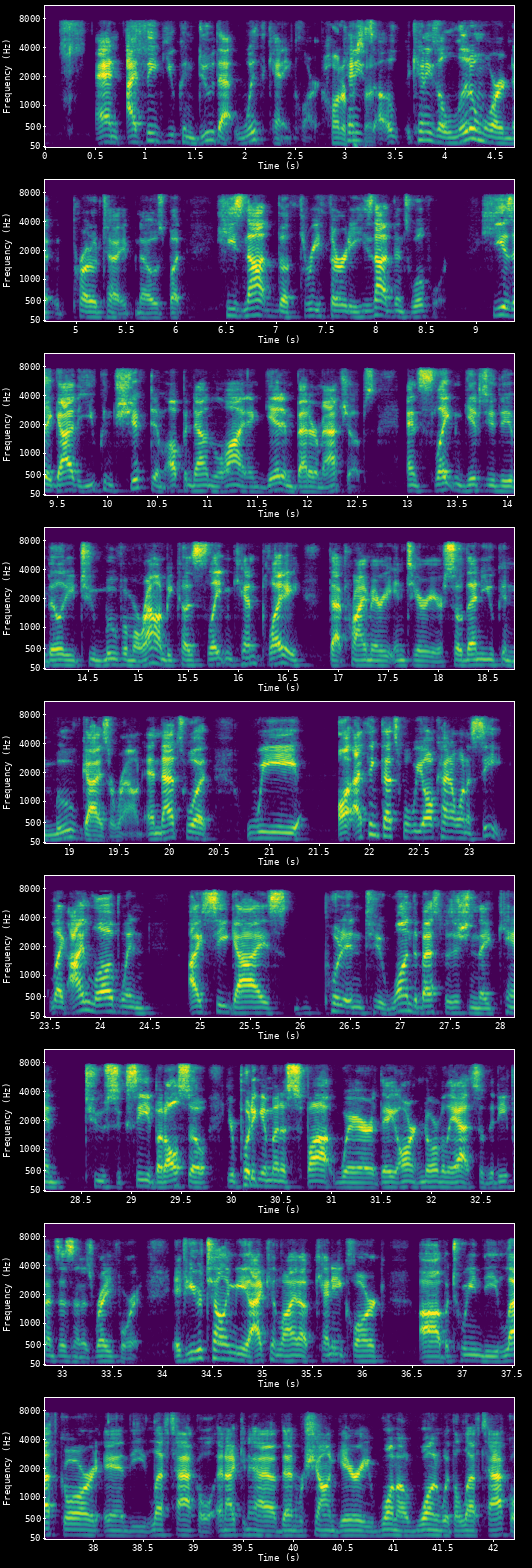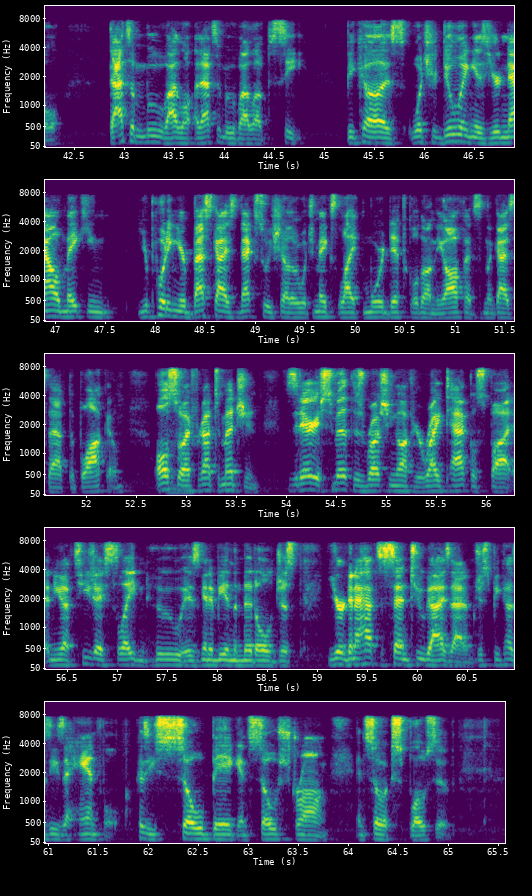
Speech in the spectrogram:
And I think you can do that with Kenny Clark. 100%. Kenny's a, Kenny's a little more prototype nose, but he's not the 330. He's not Vince Wilfork. He is a guy that you can shift him up and down the line and get him better matchups. And Slaton gives you the ability to move him around because Slaton can play that primary interior. So then you can move guys around. And that's what we, I think that's what we all kind of want to see. Like, I love when I see guys put into one, the best position they can to succeed, but also you're putting them in a spot where they aren't normally at, so the defense isn't as ready for it. If you're telling me I can line up Kenny Clark uh, between the left guard and the left tackle, and I can have then Rashan Gary one on one with a left tackle, that's a move I lo- that's a move I love to see because what you're doing is you're now making you're putting your best guys next to each other, which makes life more difficult on the offense and the guys that have to block them. Also, I forgot to mention, Za'Darius Smith is rushing off your right tackle spot, and you have TJ Slaton, who is going to be in the middle. Just you're going to have to send two guys at him just because he's a handful, because he's so big and so strong and so explosive.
